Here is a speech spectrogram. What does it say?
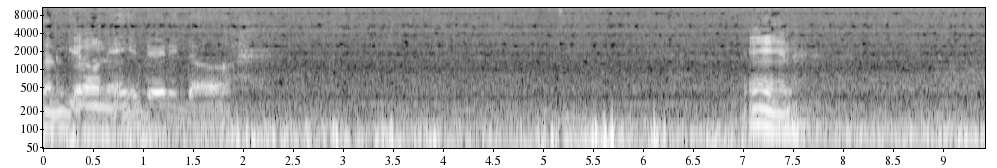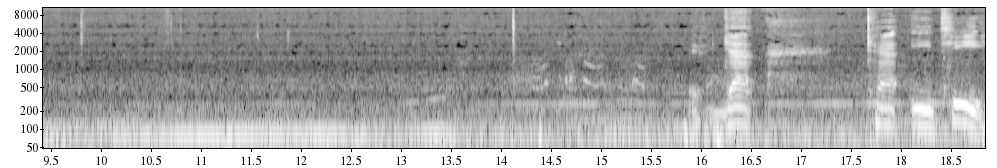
Trying to get on there, you dirty dog. And if you got cat ET, you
